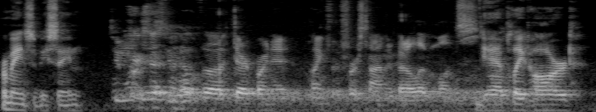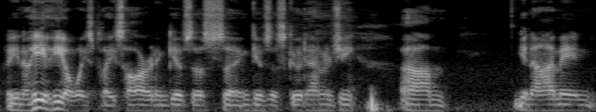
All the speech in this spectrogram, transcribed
remains to be seen. Two more assessment of uh, Derek Barnett playing for the first time in about 11 months. Yeah, played hard. You know, he, he always plays hard and gives us uh, and gives us good energy. Um, you know, I mean,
